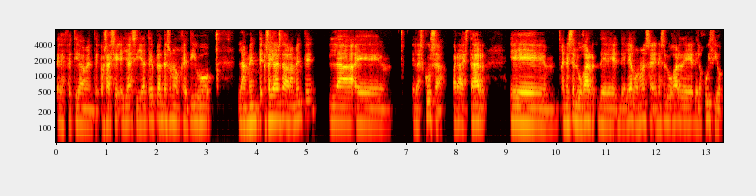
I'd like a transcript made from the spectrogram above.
Efectivamente. O sea, si ya, si ya te planteas un objetivo la mente, o sea, ya le has dado a la mente la, eh, la excusa para estar eh, en ese lugar del ego, ¿no? en ese lugar del juicio.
